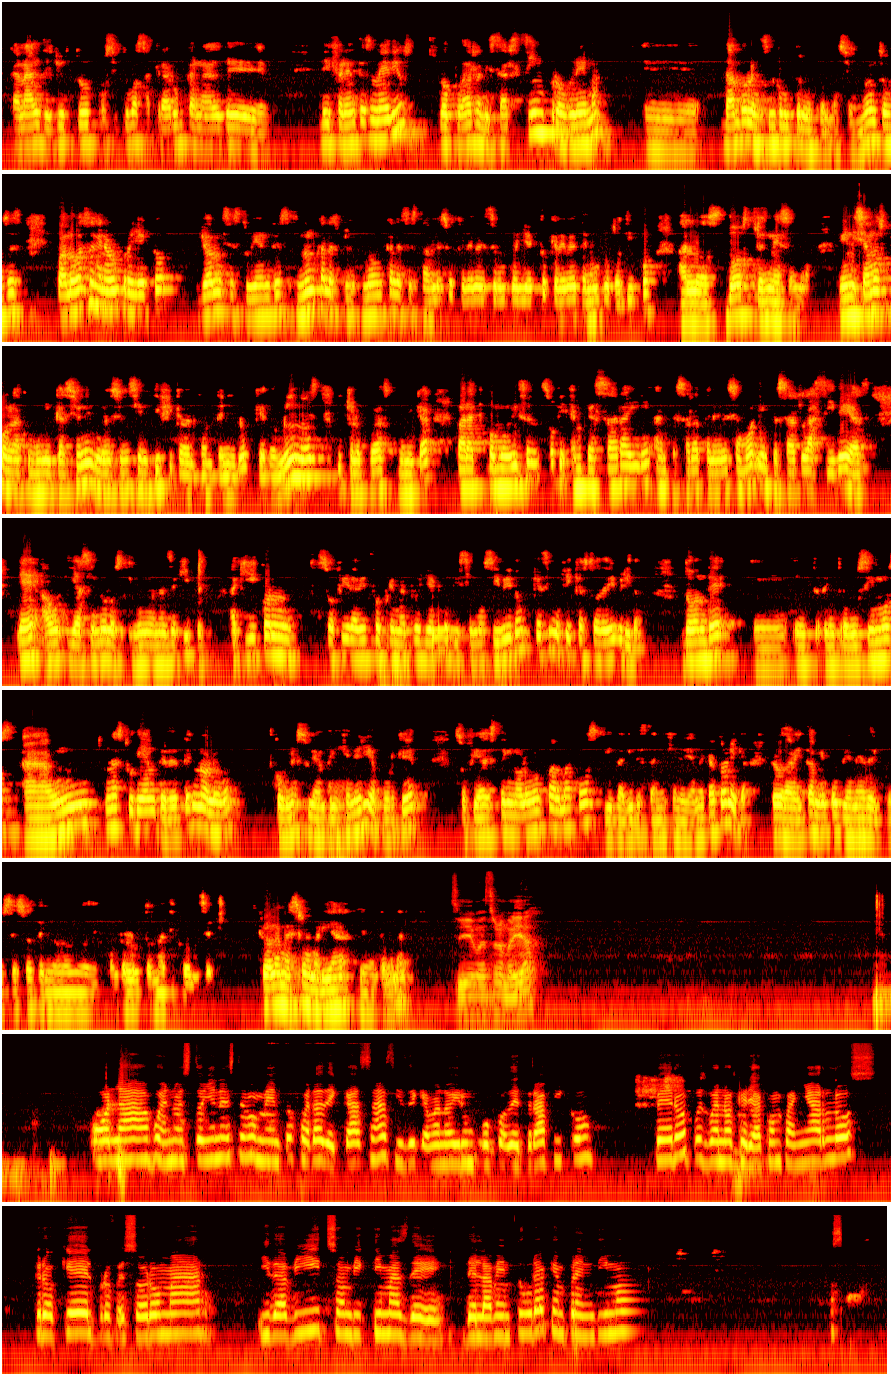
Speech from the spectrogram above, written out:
canal de YouTube, o si tú vas a crear un canal de diferentes medios, lo puedas realizar sin problema, eh, dándole en cinco minutos la información, ¿no? Entonces, cuando vas a generar un proyecto, yo a mis estudiantes nunca les, nunca les establezco que debe ser un proyecto que debe tener un prototipo a los dos, tres meses, ¿no? Iniciamos con la comunicación y divulgación científica del contenido, que domines y que lo puedas comunicar, para que, como dice Sofi, empezar ahí, a empezar a tener ese amor y empezar las ideas eh, y haciendo los reuniones de equipo. Aquí con Sofía y David fue el primer proyecto que hicimos híbrido. ¿Qué significa esto de híbrido? Donde eh, introducimos a un, un estudiante de tecnólogo con un estudiante de ingeniería, porque Sofía es tecnólogo en fármacos y David está en ingeniería mecatrónica, pero David también pues, viene del proceso de tecnólogo de control automático del CETI. Creo la maestra María levanta la mano. Sí, maestra María. Hola, bueno, estoy en este momento fuera de casa, así es de que van a oír un poco de tráfico, pero pues bueno, quería acompañarlos. Creo que el profesor Omar y David son víctimas de, la aventura que emprendimos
